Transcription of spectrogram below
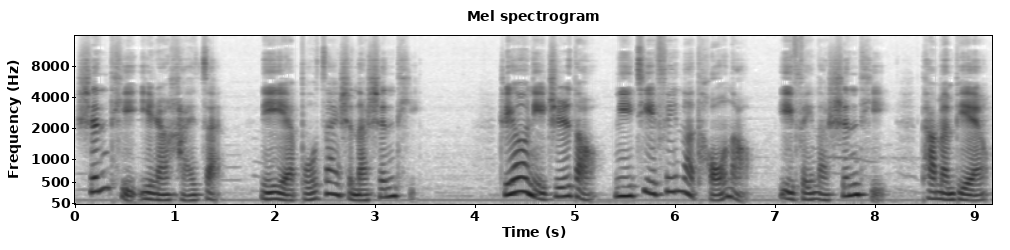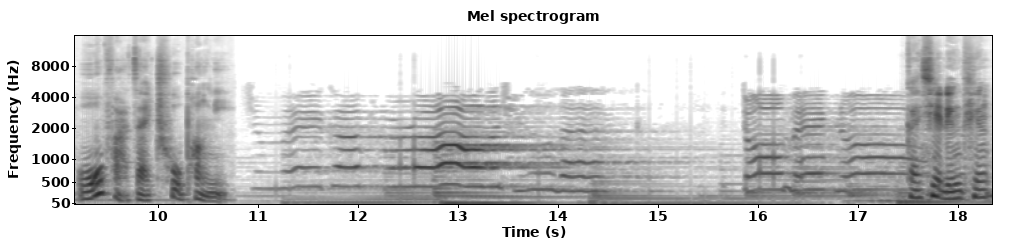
身体依然还在，你也不再是那身体。只要你知道，你既非那头脑，亦非那身体，他们便无法再触碰你。感谢聆听。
